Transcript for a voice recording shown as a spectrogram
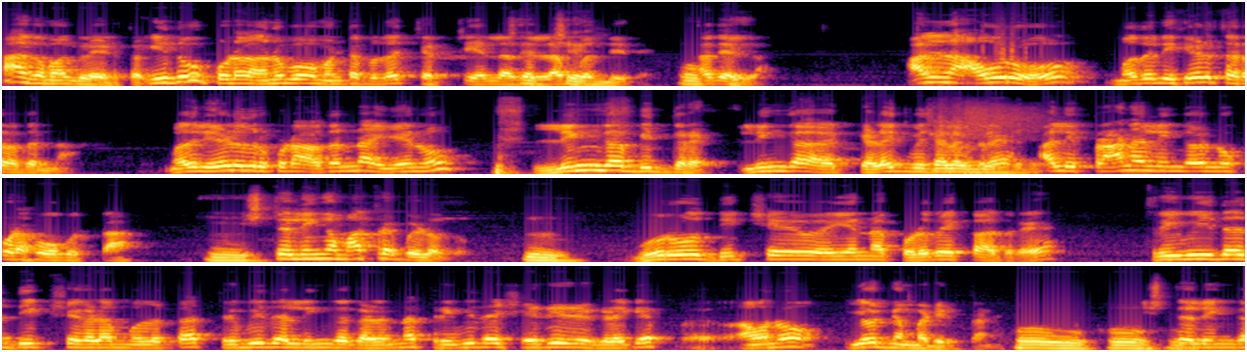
ಆಗಮಗಳು ಹೇಳ್ತಾರೆ. ಇದು ಕೂಡ ಅನುಭವ ಮಂಟಪದ ಚರ್ಚೆಯಲ್ಲಿ ಅದೆಲ್ಲ ಬಂದಿದೆ. ಅದೆಲ್ಲ. ಅಲ್ಲ ಅವರು ಮೊದಲು ಹೇಳ್ತಾರೆ ಅದನ್ನ. ಮೊದಲು ಹೇಳಿದ್ರು ಕೂಡ ಅದನ್ನ ಏನು ಲಿಂಗ ಬಿದ್ದರೆ ಲಿಂಗ ಕೆಳಗೆ ಬಿದ್ದರೆ. ಅಲ್ಲಿ ಪ್ರಾಣಲಿಂಗವನ್ನು ಕೂಡ ಹೋಗುತ್ತಾ? ಇಷ್ಟಲಿಂಗ ಮಾತ್ರ ಬೀಳೋದು. ಗುರು ದೀಕ್ಷೆಯನ್ನ ಕೊಡಬೇಕಾದ್ರೆ ತ್ರಿವಿಧ ದೀಕ್ಷೆಗಳ ಮೂಲಕ ತ್ರಿವಿಧ ಲಿಂಗಗಳನ್ನ ತ್ರಿವಿಧ ಶರೀರಗಳಿಗೆ ಅವನು ಯೋಜನೆ ಮಾಡಿರ್ತಾನೆ. ಇಷ್ಟಲಿಂಗ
